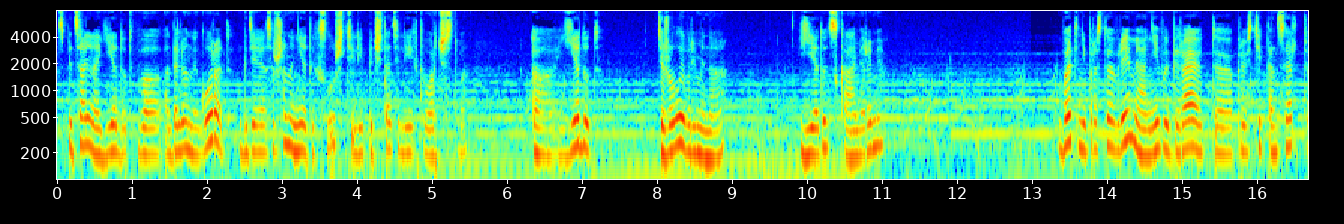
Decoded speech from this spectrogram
специально едут в отдаленный город, где совершенно нет их слушателей, почитателей их творчества. А, едут в тяжелые времена, едут с камерами. В это непростое время они выбирают э, провести концерт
